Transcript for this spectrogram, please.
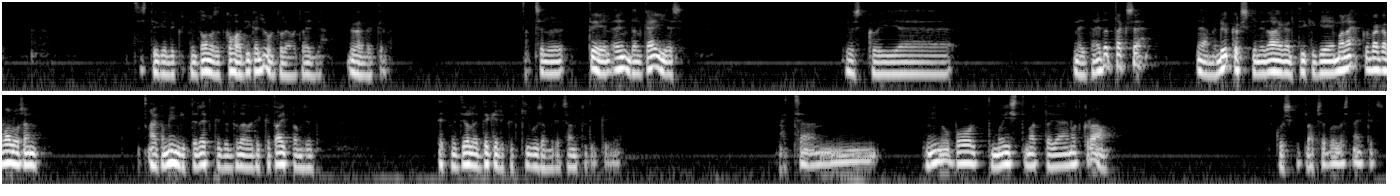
et siis tegelikult need valusad kohad igal juhul tulevad välja ühel hetkel et sellel teel endal käies justkui äh, neid näidatakse. Ja me lükkakski neid aeg-ajalt ikkagi eemale kui väga valus on. Aga mingitel hetkedel tulevad ikka taipamised et need ei ole tegelikult kiusamiseks antud ikkagi. Et see on minu poolt mõistmata jäänud kraam. Kuskilt lapsepõlvest näiteks.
